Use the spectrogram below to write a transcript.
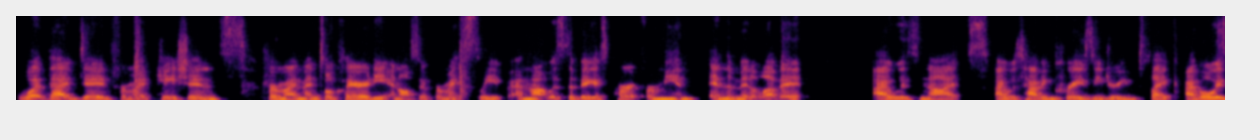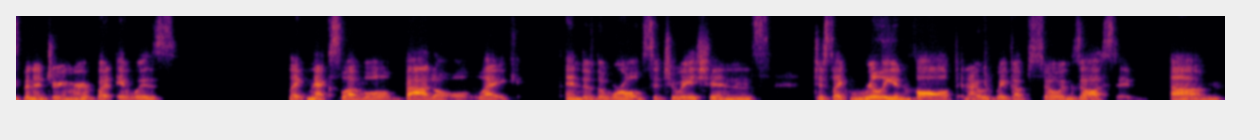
what that did for my patience for my mental clarity and also for my sleep. And that was the biggest part for me in, in the middle of it. I was not, I was having crazy dreams. Like I've always been a dreamer, but it was like next level battle, like end of the world situations, just like really involved. And I would wake up so exhausted. Um,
